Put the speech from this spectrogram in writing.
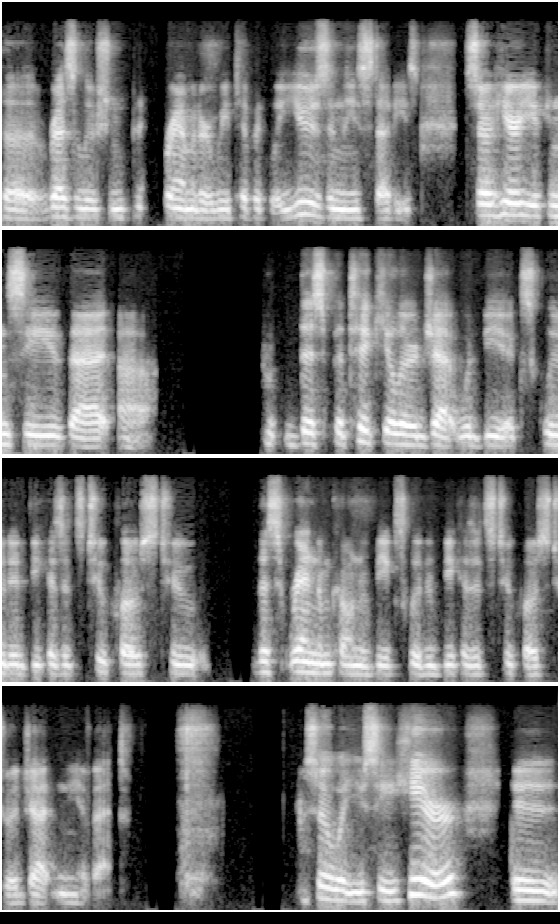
the resolution parameter we typically use in these studies. So here you can see that uh, this particular jet would be excluded because it's too close to, this random cone would be excluded because it's too close to a jet in the event. So what you see here is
